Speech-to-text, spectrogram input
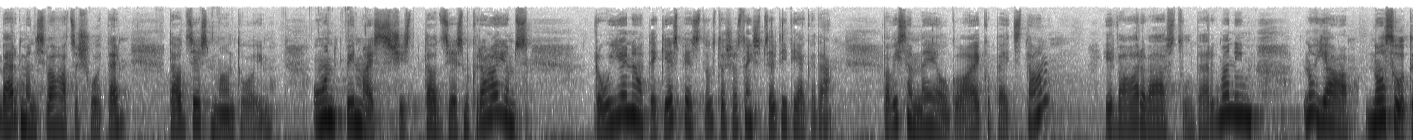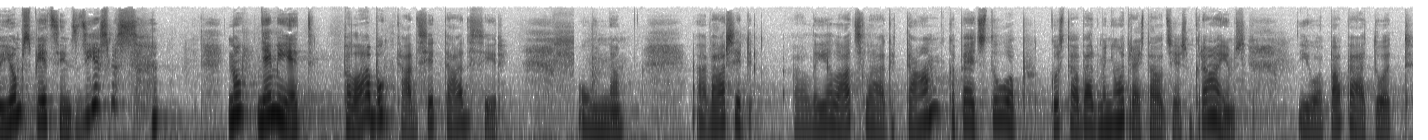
Bergmanis vāca šo tautsdziesmu mantojumu. Un pirmais šis tautsdziesmu krājums Rūjienā tiek iespiests 1807. gadā. Pavisam neilgu laiku pēc tam ir vāra vēstule Bergmanim. Nu, jā, nosūtu jums 500 dziesmas. nu, ņemiet pa labu, kādas ir, tādas ir. Un, Vārs ir liela atslēga tam, kāpēc top Gustavs Bergmaņa otrais tautsdziesmu krājums. Jo papētot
